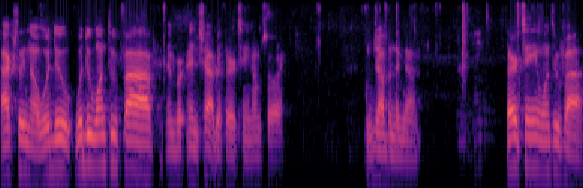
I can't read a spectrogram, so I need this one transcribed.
Actually, no. We'll do we'll do one through five in, in chapter thirteen. I'm sorry, I'm jumping the gun. 13, 1 through 5.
